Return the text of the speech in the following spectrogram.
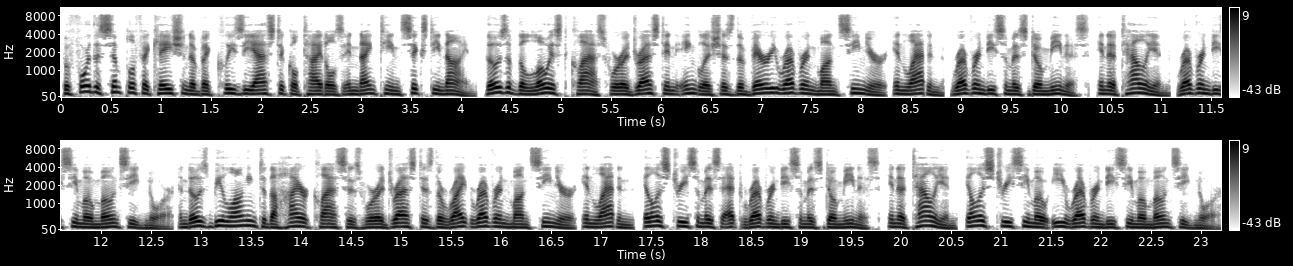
Before the simplification of ecclesiastical titles in 1969, those of the lowest class were addressed in English as the Very Reverend Monsignor in Latin, Reverendissimus Dominus, in Italian, Reverendissimo Monsignor and those belonging to the higher classes were addressed as the Right Reverend Monsignor in Latin, Illustrissimus et Reverendissimus Dominus, in Italian, Illustrissimo e Reverendissimo Monsignor.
